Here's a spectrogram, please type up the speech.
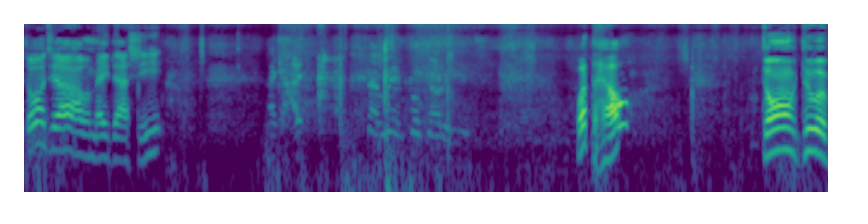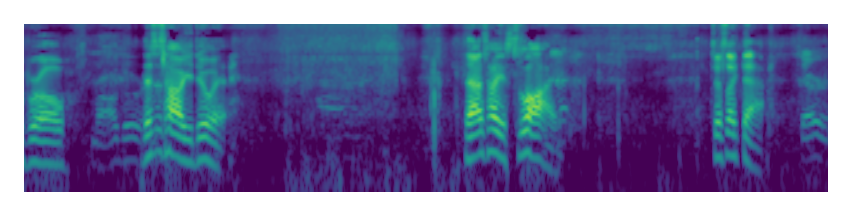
Told ya I would make that sheet. I got it. That lane broke out of you. What the hell? Don't do it, bro. Bro, I'll do it. This is how you do it. That's how you slide. Just like that. Sir.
